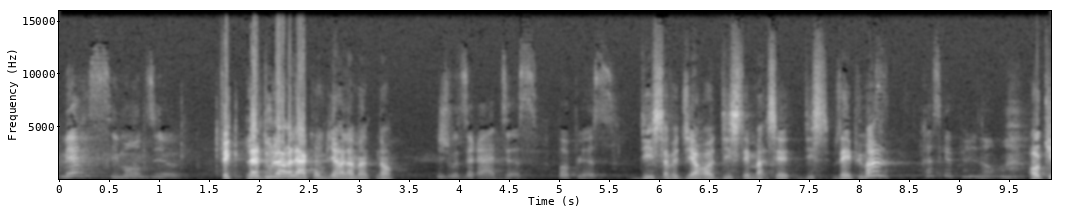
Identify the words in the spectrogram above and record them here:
Merci, mon Dieu. Fait que la douleur, elle est à combien là maintenant? Je vous dirais à 10, pas plus. 10, ça veut dire euh, 10, c'est ma- c'est 10. Vous avez plus mal? Presque plus, non? Ok.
